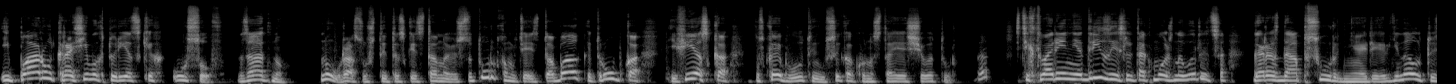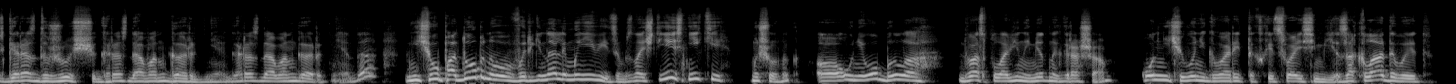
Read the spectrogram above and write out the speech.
и пару красивых турецких усов. Заодно. Ну, раз уж ты, так сказать, становишься турком, у тебя есть табак, и трубка, и феска, пускай будут и усы, как у настоящего турка. Да? Стихотворение Дриза, если так можно выразиться, гораздо абсурднее оригинала, то есть гораздо жестче, гораздо авангарднее, гораздо авангарднее. Да? Ничего подобного в оригинале мы не видим. Значит, есть некий мышонок, а у него было два с половиной медных гроша. Он ничего не говорит, так сказать, своей семье. Закладывает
